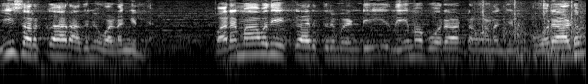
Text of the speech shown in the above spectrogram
ഈ സർക്കാർ അതിന് വഴങ്ങില്ല. പരമാവധി ഇക്കാര്യത്തിന് വേണ്ടി നിയമ പോരാട്ടമാണെങ്കിലും പോരാടും.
